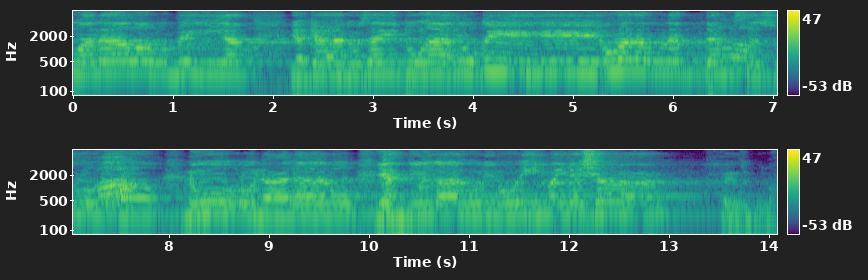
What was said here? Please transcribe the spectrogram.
ولا غربية يكاد زيتها يضيء ولو لم تمسسه نور على نور يهدي الله لنوره من يشاء. ويضرب الله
